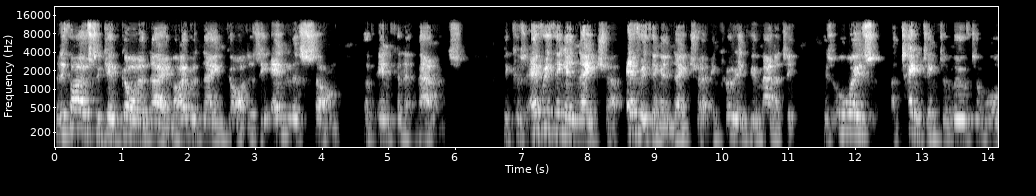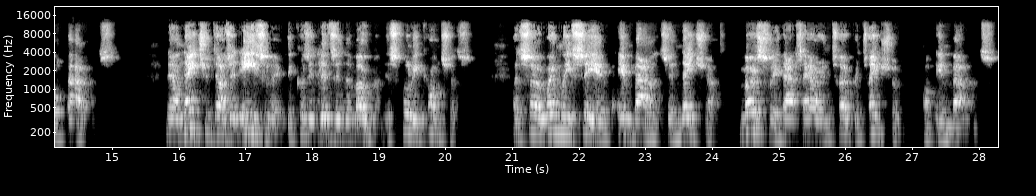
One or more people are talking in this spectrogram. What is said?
but if I was to give God a name, I would name God as the endless song of infinite balance. Because everything in nature, everything in nature, including humanity, is always attempting to move toward balance. Now, nature does it easily because it lives in the moment, is fully conscious. And so when we see an imbalance in nature, mostly that's our interpretation of imbalance.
